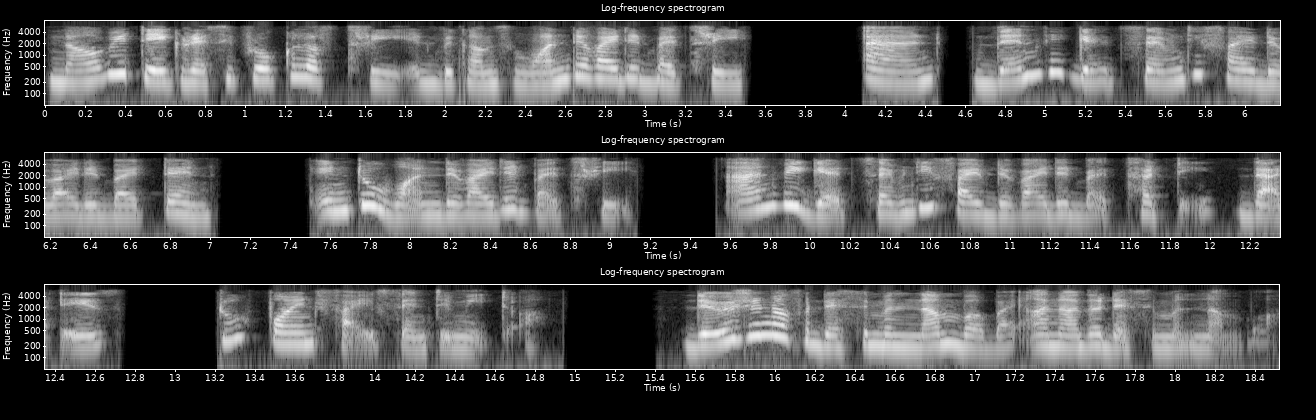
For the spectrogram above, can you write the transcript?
Now we take reciprocal of 3, it becomes 1 divided by 3, and then we get 75 divided by 10 into 1 divided by 3, and we get 75 divided by 30, that is 2.5 centimeter. Division of a decimal number by another decimal number.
